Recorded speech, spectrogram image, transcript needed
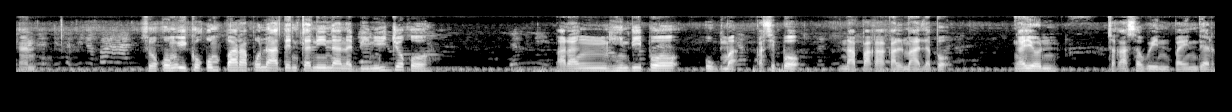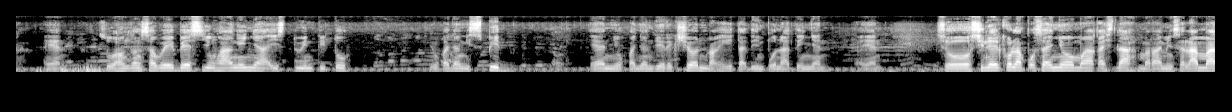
Yan. So kung ikukumpara po natin kanina na binidyo ko parang hindi po ugma kasi po napakakalmada po. Ngayon saka sa wind finder ayan. So hanggang sa webes yung hangin niya is 22 yung kanyang speed Ayan, yung kanyang direksyon, makikita din po natin yan. Ayan. So, sinare ko lang po sa inyo mga kaisla. Maraming salamat.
